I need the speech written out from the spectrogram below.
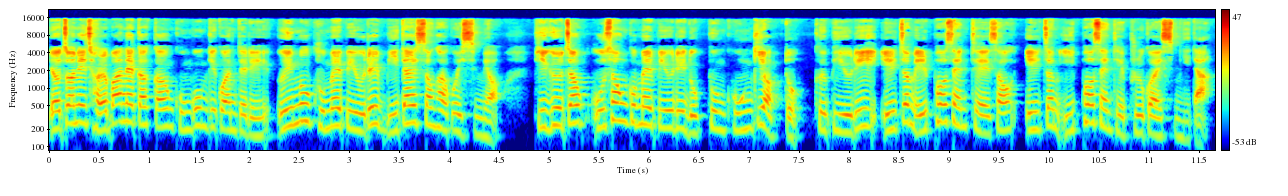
여전히 절반에 가까운 공공기관들이 의무 구매 비율을 미달성하고 있으며 비교적 우선 구매 비율이 높은 공기업도 그 비율이 1.1%에서 1.2%에 불과했습니다.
